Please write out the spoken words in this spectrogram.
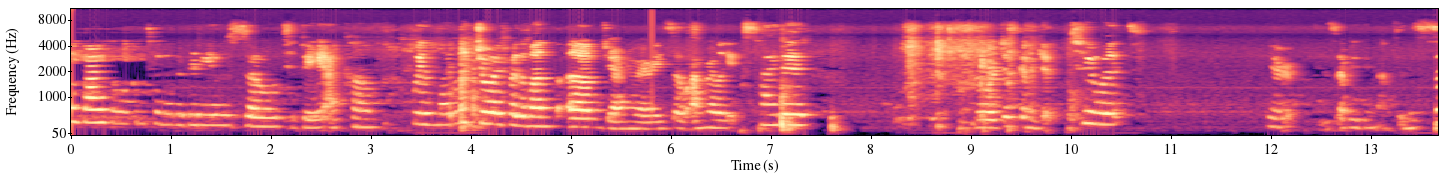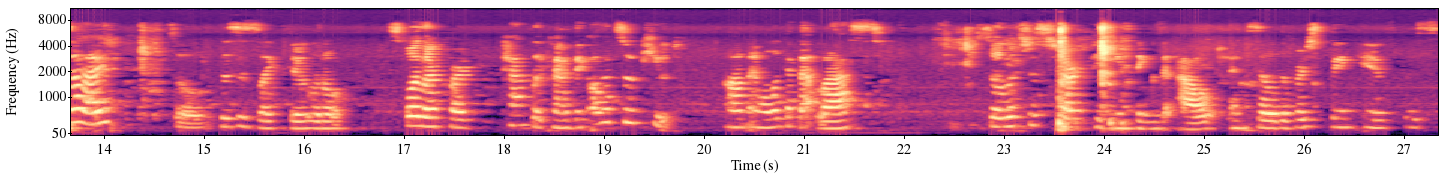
Hey guys and welcome to another video. So today I come with my little Joy for the month of January. So I'm really excited. So we're just gonna get to it. Here is everything that's inside. So this is like their little spoiler card pamphlet kind of thing. Oh that's so cute. Um, and we'll look at that last. So let's just start picking things out. And so the first thing is this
